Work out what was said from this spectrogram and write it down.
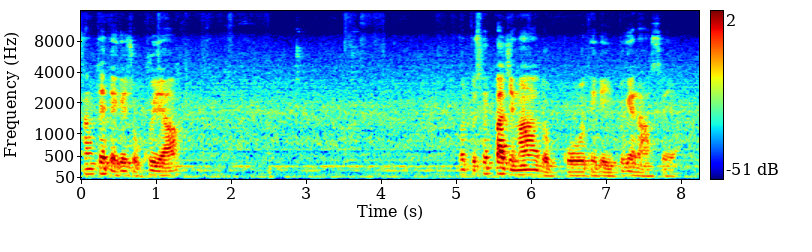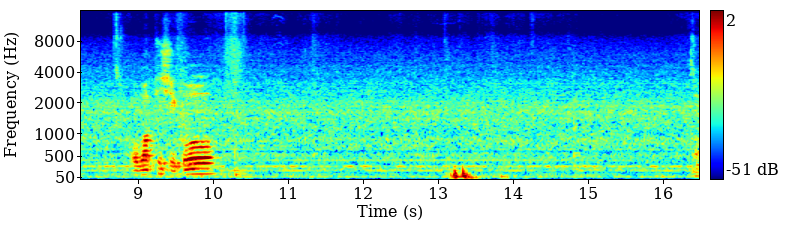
상태 되게 좋고요. 이것도 색바지만 하나도 없고 되게 이쁘게 나왔어요. 오버핏이고 네,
